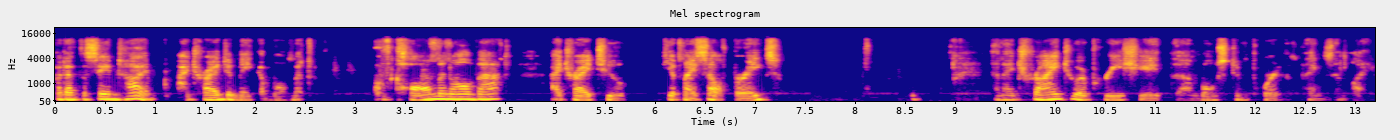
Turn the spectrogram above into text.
But at the same time, I try to make a moment of calm and all that. I try to give myself breaks. And I try to appreciate the most important things in life.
